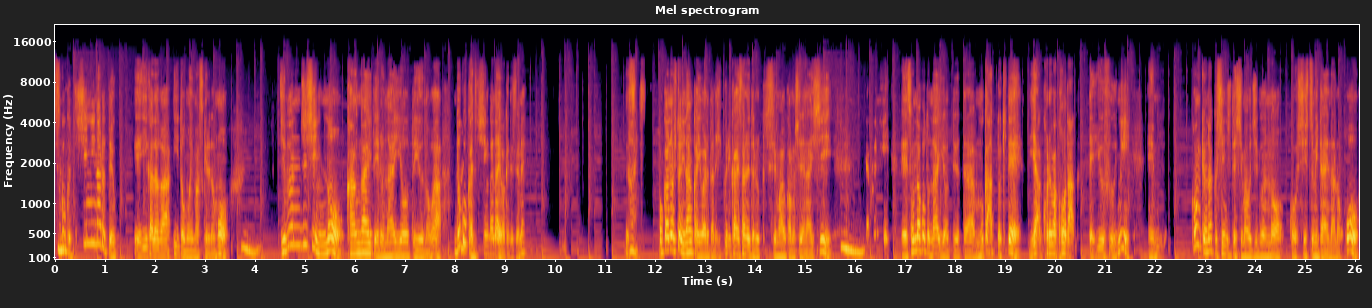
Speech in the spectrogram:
すごく自信になるっていうえー言い方がいいと思いますけれどもうん。自分自身の考えている内容っていうのはどこか自信がないわけですよね。ではい。他の人に何か言われたらひっくり返されてるしまうかもしれないしうん。逆に、えーそんなことないよって言ったらムカッときていやこれはこうだっていうふうに、えー根拠なく信じてしまう自分のこう資質みたいなのを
